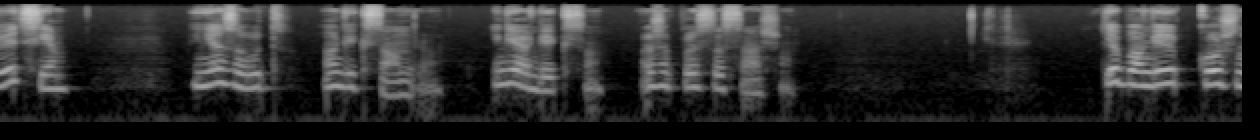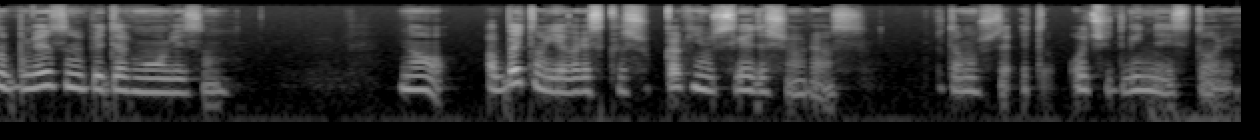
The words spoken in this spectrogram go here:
Привет всем! Меня зовут Александра или Алекса, може просто Саша. Я болею кожно-болезненным эпидермолизом, но об этом я расскажу как-нибудь в следующий раз, потому что это очень длинная история.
